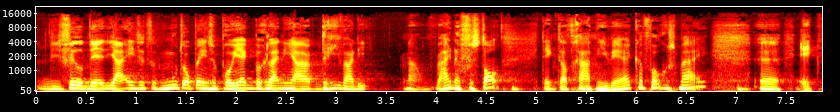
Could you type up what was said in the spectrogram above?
die veel jaar één zit, moet opeens een project begeleiden in jaar drie waar die nou, weinig verstand. Ik denk dat gaat niet werken volgens mij. Eh, ik,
